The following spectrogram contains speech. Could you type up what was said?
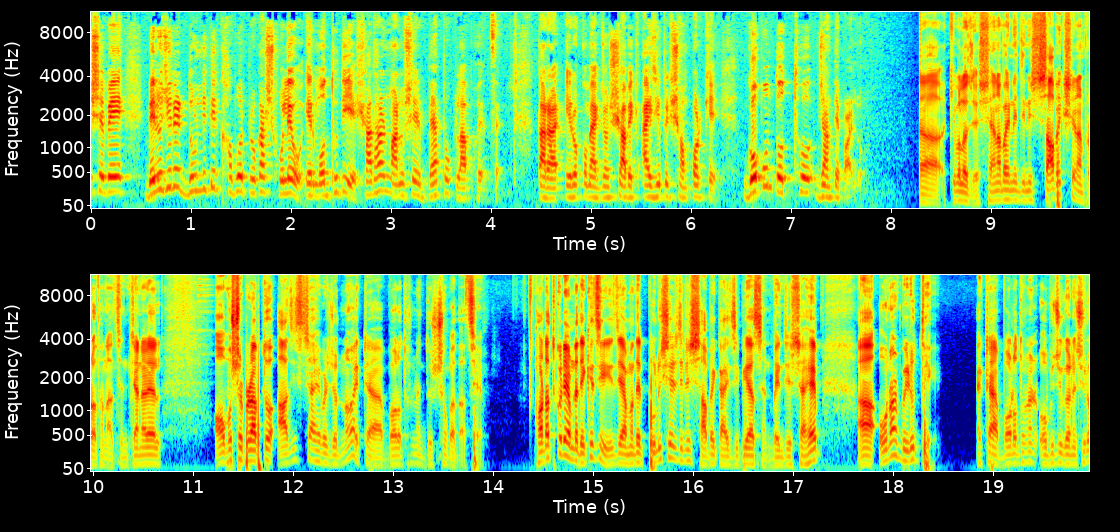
হিসেবে বেনজিরের দুর্নীতির খবর প্রকাশ হলেও এর মধ্য দিয়ে সাধারণ মানুষের ব্যাপক লাভ হয়েছে। তারা এরকম একজন সাবেক আইজিপির সম্পর্কে গোপন তথ্য জানতে পারল। কি বলা যায়, সেনাবাহিনীর যিনি সাবেক সেনা প্রধান আছেন, জেনারেল অবসরপ্রাপ্ত আজিজ সাহেবের জন্য একটা বড় ধরনের দুঃসংবাদ আছে। হঠাৎ করে আমরা দেখেছি যে আমাদের পুলিশের যিনি সাবেক আইজিপি আছেন বেনজির সাহেব ওনার বিরুদ্ধে একটা বড় ধরনের অভিযোগ এনেছিল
